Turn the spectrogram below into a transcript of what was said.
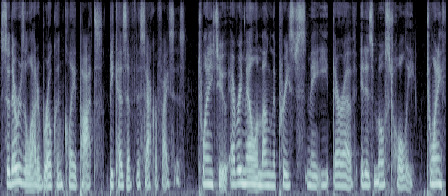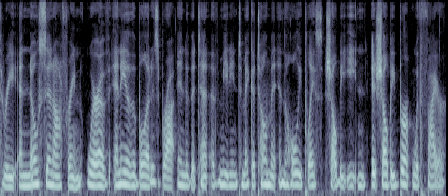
So there was a lot of broken clay pots because of the sacrifices. 22. Every male among the priests may eat thereof. It is most holy. 23 And no sin offering, whereof any of the blood is brought into the tent of meeting to make atonement in the holy place, shall be eaten. It shall be burnt with fire.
